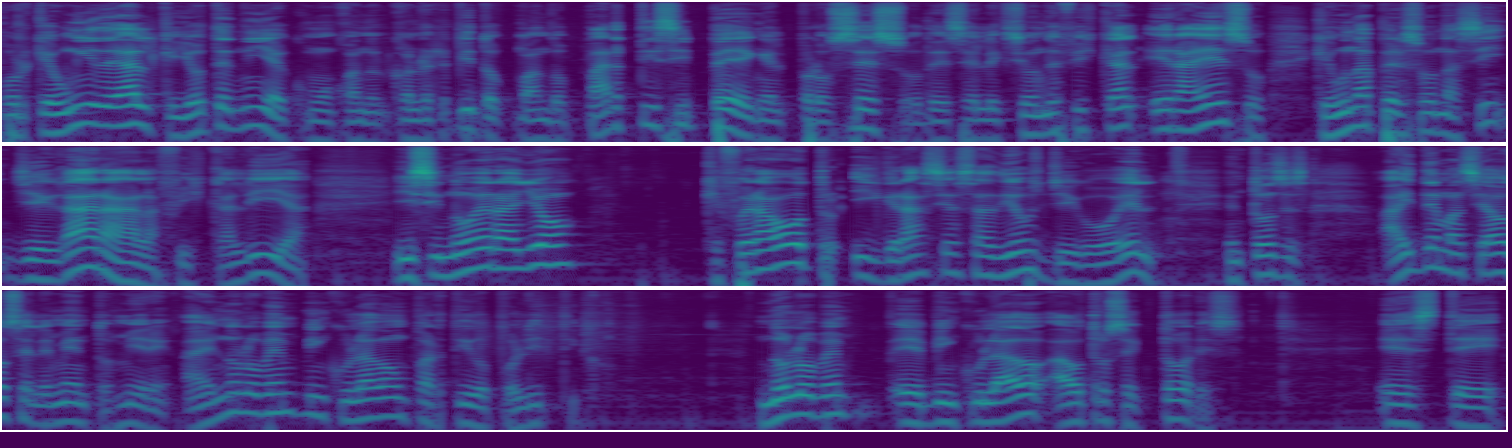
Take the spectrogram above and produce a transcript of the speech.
porque un ideal que yo tenía, como cuando, le repito, cuando participé en el proceso de selección de fiscal, era eso, que una persona así llegara a la fiscalía. Y si no era yo, que fuera otro. Y gracias a Dios llegó él. Entonces, hay demasiados elementos. Miren, a él no lo ven vinculado a un partido político. No lo ven eh, vinculado a otros sectores. Este,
